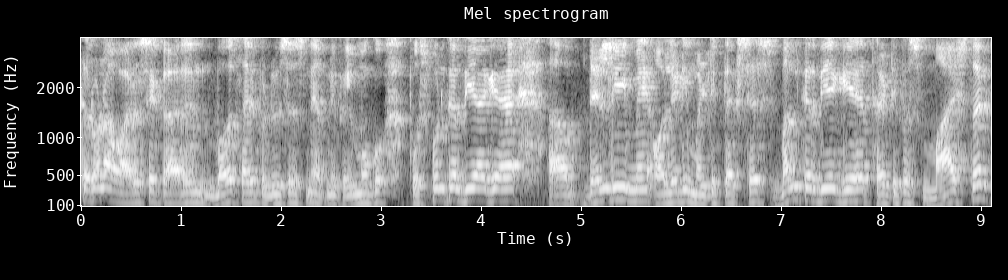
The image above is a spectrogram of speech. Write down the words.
कोरोना वायरस के कारण बहुत सारे प्रोड्यूसर्स ने अपनी फ़िल्मों को पोस्टपोन कर दिया गया है। दिल्ली में ऑलरेडी मल्टीप्लेक्सेस बंद कर दिए गए हैं थर्टी मार्च तक।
